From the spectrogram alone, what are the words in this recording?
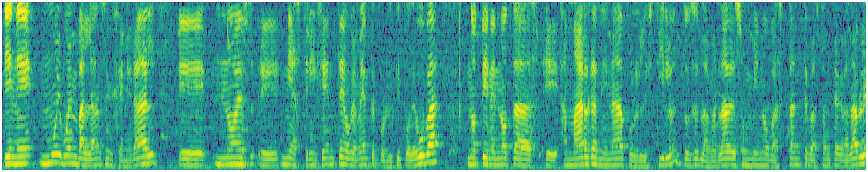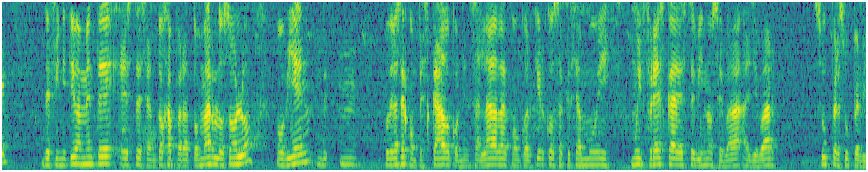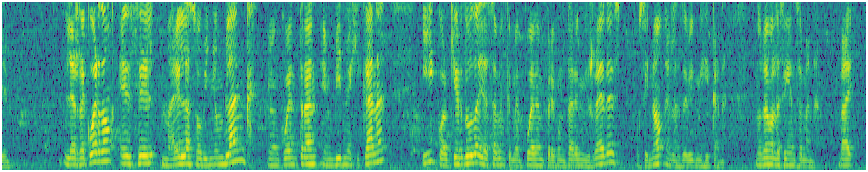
Tiene muy buen balance en general. Eh, no es eh, ni astringente, obviamente, por el tipo de uva. No tiene notas amargas ni nada por el estilo. Entonces, la verdad es un vino bastante, bastante agradable. Definitivamente este se antoja para tomarlo solo o bien... Mm, podría ser con pescado, con ensalada, con cualquier cosa que sea muy, muy fresca. Este vino se va a llevar súper, súper bien. Les recuerdo, es el Marela Sauvignon Blanc. Lo encuentran en Vid Mexicana. Y cualquier duda ya saben que me pueden preguntar en mis redes o si no, en las de Vid Mexicana. Nos vemos la siguiente semana. Bye.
